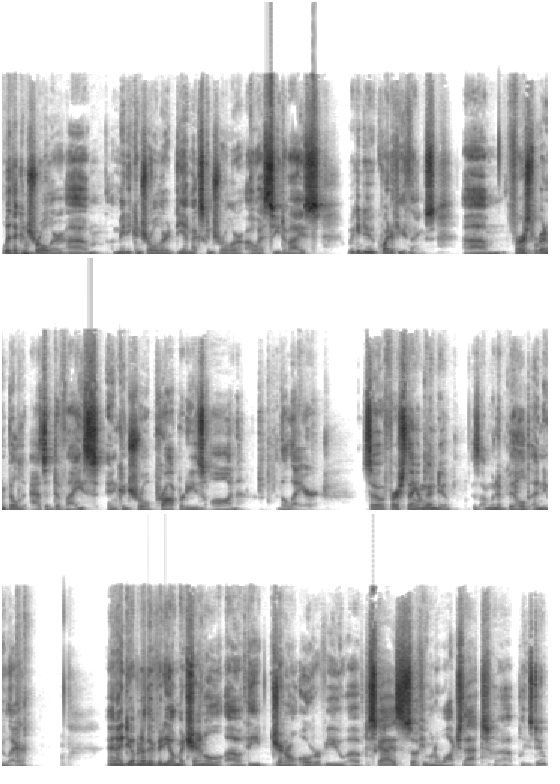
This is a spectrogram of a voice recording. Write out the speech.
with a controller, um, a MIDI controller, DMX controller, OSC device, we can do quite a few things. Um, first, we're going to build it as a device and control properties on the layer. So first thing I'm going to do is I'm going to build a new layer. And I do have another video on my channel of the general overview of Disguise, so if you want to watch that, uh, please do.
